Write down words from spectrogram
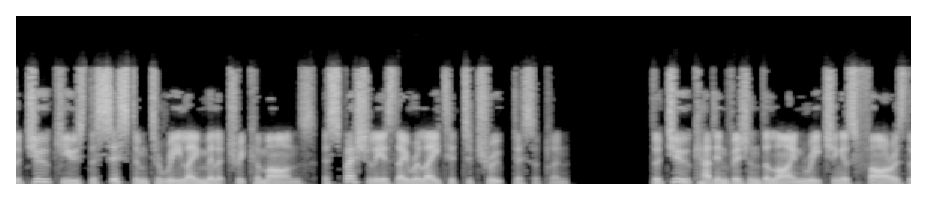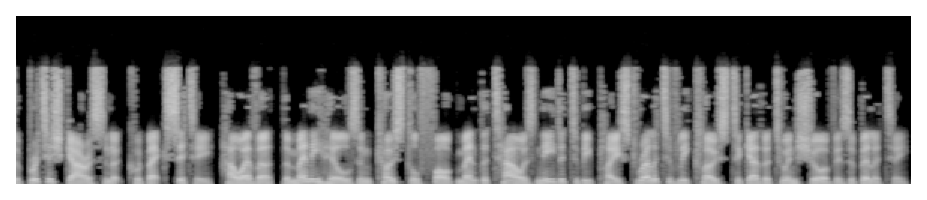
the Duke used the system to relay military commands, especially as they related to troop discipline. The Duke had envisioned the line reaching as far as the British garrison at Quebec City, however, the many hills and coastal fog meant the towers needed to be placed relatively close together to ensure visibility.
